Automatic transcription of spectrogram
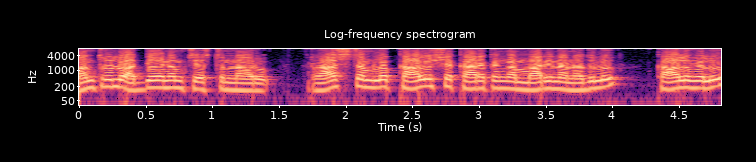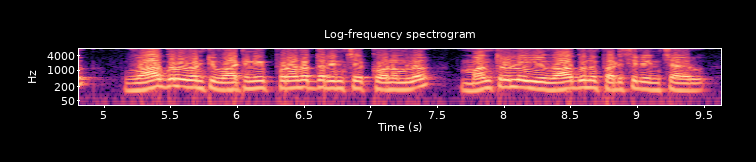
మంత్రులు అధ్యయనం చేస్తున్నారు. రాష్ట్రంలో కాలుష్య కారకంగా మారిన నదులు కాలువలు వాగులు వంటి వాటిని పునరుద్ధరించే కోణంలో మంత్రులు ఈ వాగును పరిశీలించారు.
